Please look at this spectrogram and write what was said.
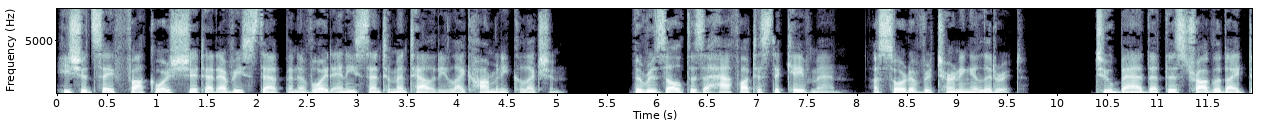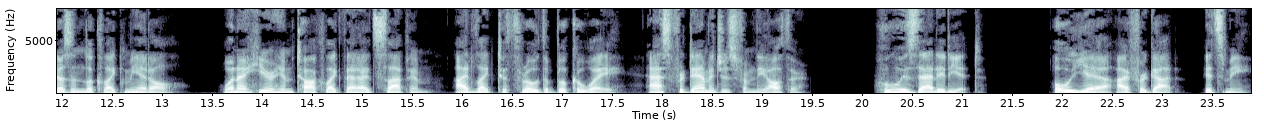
he should say fuck or shit at every step and avoid any sentimentality like Harmony Collection. The result is a half autistic caveman, a sort of returning illiterate. Too bad that this troglodyte doesn't look like me at all. When I hear him talk like that, I'd slap him. I'd like to throw the book away, ask for damages from the author. Who is that idiot? Oh, yeah, I forgot. it's me.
